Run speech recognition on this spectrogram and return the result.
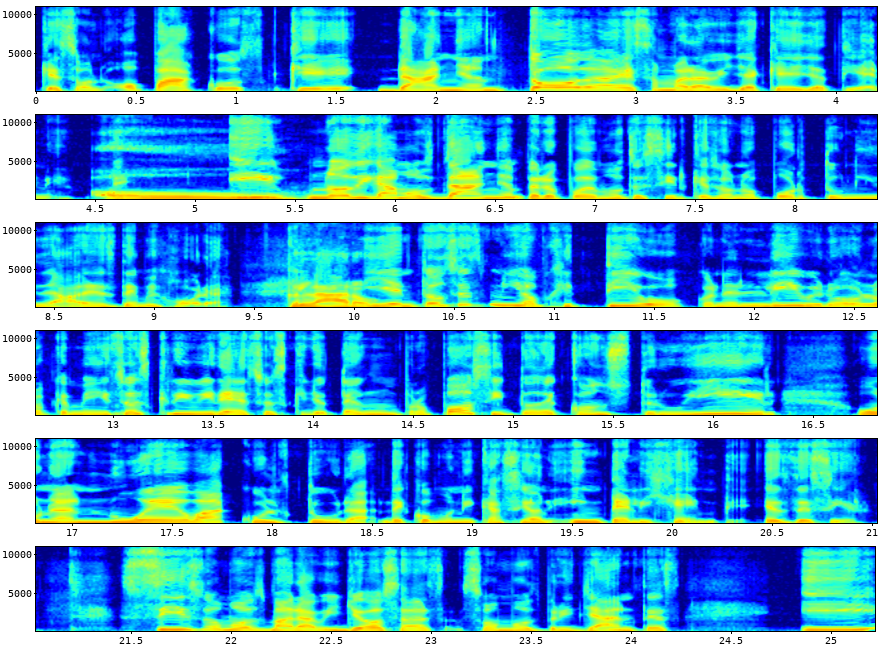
que son opacos, que dañan toda esa maravilla que ella tiene. Oh. Y no digamos dañan, pero podemos decir que son oportunidades de mejora. Claro. Y entonces mi objetivo con el libro, lo que me hizo escribir eso es que yo tengo un propósito de construir una nueva cultura de comunicación inteligente. Es decir, sí somos maravillosas, somos brillantes y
